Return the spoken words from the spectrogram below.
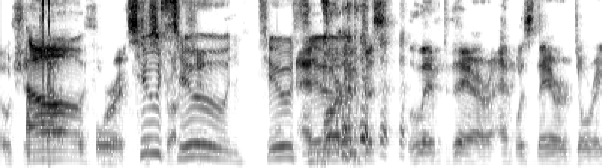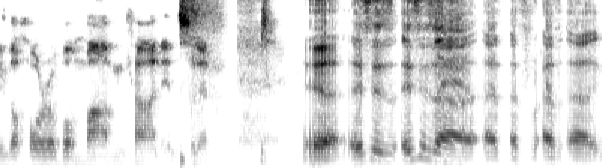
Ocean Oh, Town before its too destruction. soon. Too soon. And soon. Marty just lived there and was there during the horrible MomCon incident. Yeah, this is this is a a a, th- a, a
